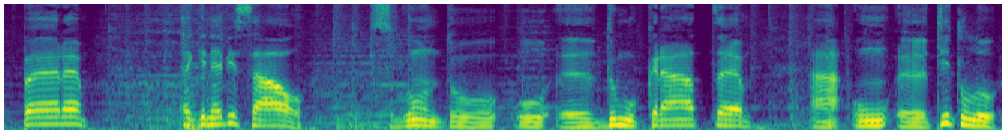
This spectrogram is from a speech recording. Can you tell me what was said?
para a Guiné-Bissau. Segundo o Democrata, há um título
